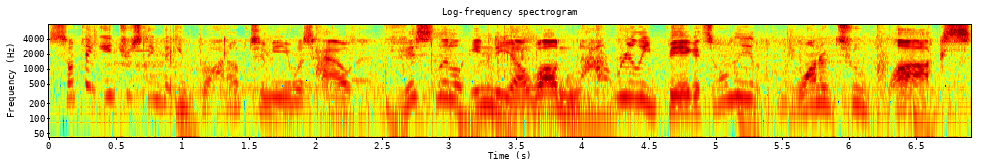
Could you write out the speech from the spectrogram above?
Something interesting that you brought up to me was how this little India, while not really big, it's only one or two blocks.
